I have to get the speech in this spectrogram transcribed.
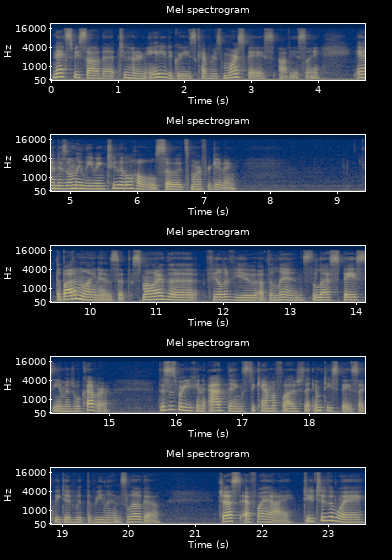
Next, we saw that 280 degrees covers more space, obviously, and is only leaving two little holes, so it's more forgiving. The bottom line is that the smaller the field of view of the lens, the less space the image will cover. This is where you can add things to camouflage the empty space like we did with the RE:Lens logo. Just FYI, due to the way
